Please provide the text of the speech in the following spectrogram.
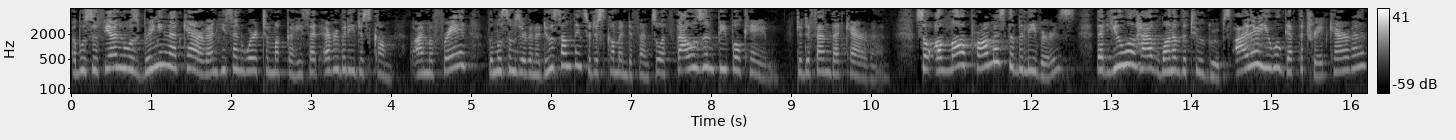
Abu Sufyan, who was bringing that caravan, he sent word to Makkah. He said, everybody just come. I'm afraid the Muslims are going to do something, so just come and defend. So a thousand people came to defend that caravan. So Allah promised the believers that you will have one of the two groups. Either you will get the trade caravan,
